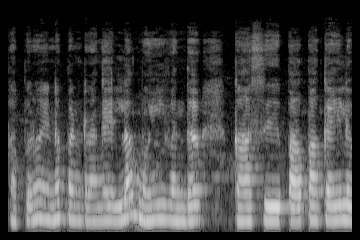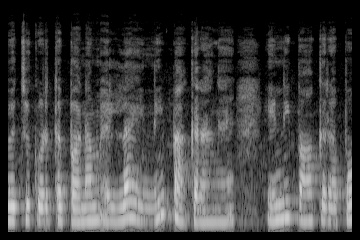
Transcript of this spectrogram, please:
அப்புறம் என்ன பண்ணுறாங்க எல்லாம் மொய் வந்த காசு பாப்பா கையில் வச்சு கொடுத்த பணம் எல்லாம் எண்ணி பார்க்குறாங்க எண்ணி பார்க்குறப்போ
